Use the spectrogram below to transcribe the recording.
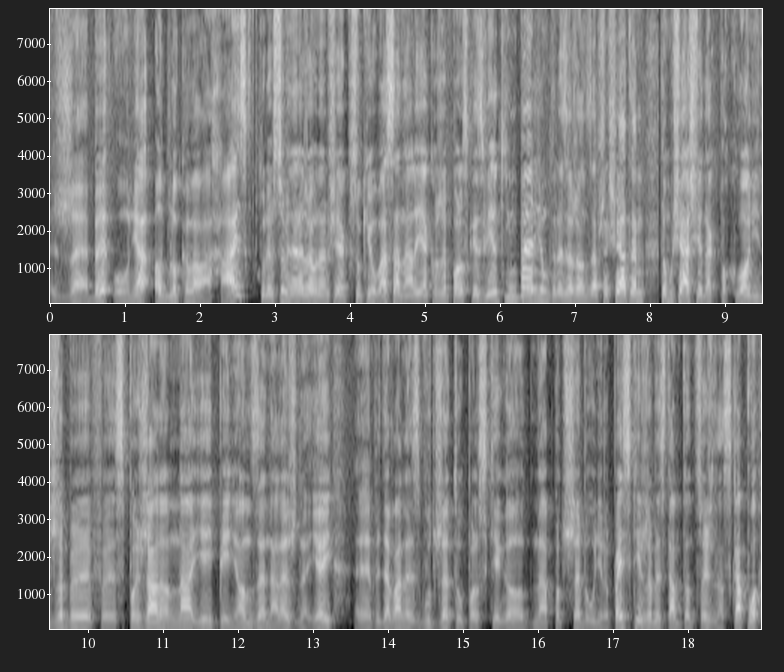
żeby Unia odblokowała hajs, który w sumie należał nam się jak psu kiełbasa, no ale jako, że Polska jest wielkim imperium, które zarządza wszechświatem, to musiała się jednak pokłonić, żeby w- spojrzano na jej pieniądze należne jej, e, wydawane z budżetu polskiego na potrzeby Unii Europejskiej, żeby stamtąd coś do nas kapło.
